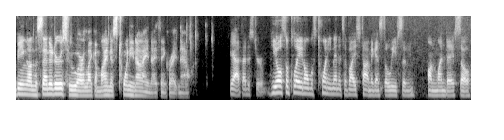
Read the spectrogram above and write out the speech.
being on the Senators, who are like a minus 29, I think, right now. Yeah, that is true. He also played almost 20 minutes of ice time against the Leafs in, on Monday, so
